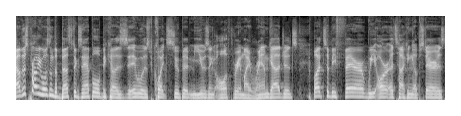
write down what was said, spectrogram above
Now, this probably wasn't the best example because it was quite stupid me using all three of my RAM gadgets. But to be fair, we are attacking upstairs.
